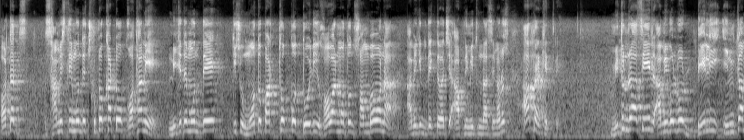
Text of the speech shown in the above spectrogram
অর্থাৎ স্বামী স্ত্রীর মধ্যে ছোটোখাটো কথা নিয়ে, নিজেদের মধ্যে কিছু মত পার্থক্য তৈরি হওয়ার মতন সম্ভাবনা আমি কিন্তু দেখতে পাচ্ছি আপনি মিথুন রাশির মানুষ আপনার ক্ষেত্রে। মিথুন রাশির, আমি বলব ডেলি ইনকাম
